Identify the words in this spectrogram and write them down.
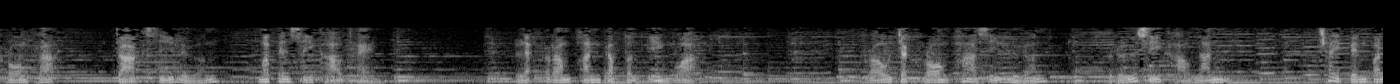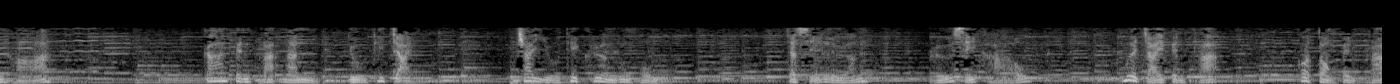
ครองพระจากสีเหลืองมาเป็นสีขาวแทน และรำพันกับตนเองว่า เราจะครองผ้าสีเหลือง หรือสีขาวนั้น ใช่เป็นปัญหา การเป็นพระนั้นอยู่ที่ใจ ใช่อยู่ที่เครื่องนุ่งห่มจะสีเหลืองหรือสีขาว เมื่อใจเป็นพระก็ต้องเป็นพระ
